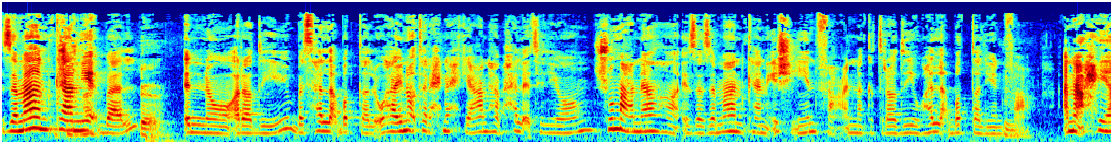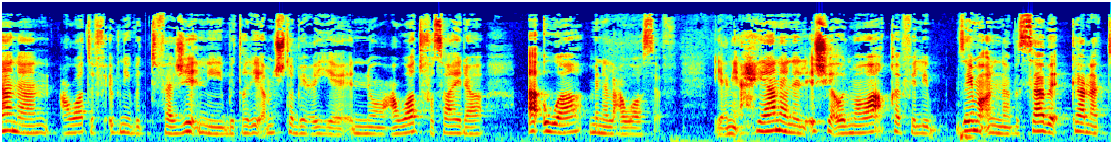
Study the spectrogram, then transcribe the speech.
زمان كان يقبل إيه. إنه اراضيه بس هلأ بطل. وهاي نقطة رح نحكي عنها بحلقة اليوم. شو معناها إذا زمان كان إشي ينفع إنك تراضيه وهلأ بطل ينفع؟ أنا أحيانا عواطف ابني بتفاجئني بطريقة مش طبيعية إنه عواطفه صايرة أقوى من العواصف. يعني أحيانا الإشياء أو المواقف اللي زي ما قلنا بالسابق كانت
